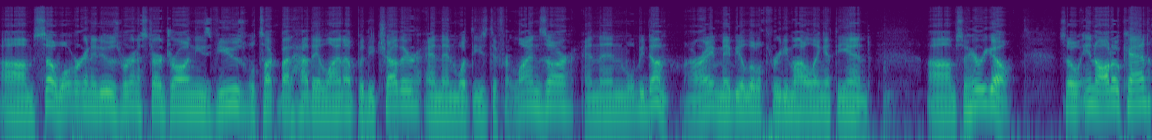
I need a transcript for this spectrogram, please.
Um, so what we're going to do is we're going to start drawing these views. We'll talk about how they line up with each other and then what these different lines are and then we'll be done, alright? Maybe a little 3D modeling at the end. Um, so here we go. So in AutoCAD,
